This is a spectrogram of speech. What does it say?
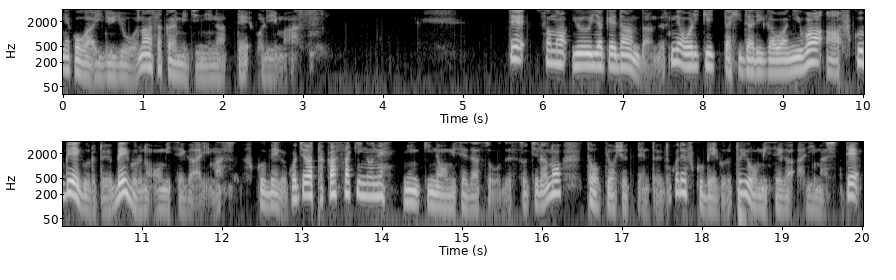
猫がいるような坂道になっております。で、その夕焼けだんだんですね、折り切った左側には、あ福ベーグルというベーグルのお店があります。福ベーグル。こちら高崎のね、人気のお店だそうです。そちらの東京出店というところで福ベーグルというお店がありまして、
